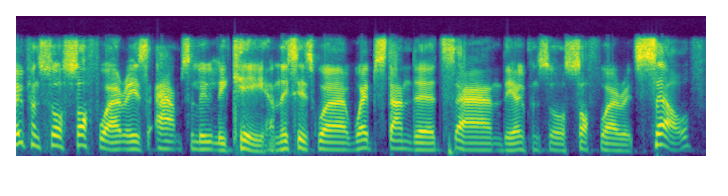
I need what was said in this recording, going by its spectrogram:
open source software is absolutely key and this is where web standards and the open source software itself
